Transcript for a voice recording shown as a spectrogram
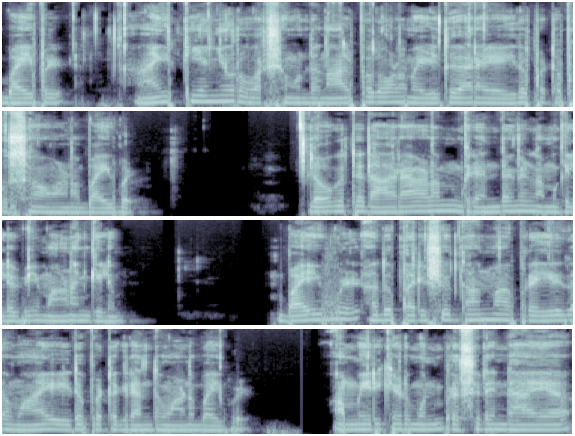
ബൈബിൾ. ആയിരത്തി അഞ്ഞൂറ് വർഷം കൊണ്ട് നാൽപ്പതോളം എഴുത്തുകാരായി എഴുതപ്പെട്ട പുസ്തകമാണ് ബൈബിൾ. ലോകത്തെ ധാരാളം ഗ്രന്ഥങ്ങൾ നമുക്ക് ലഭ്യമാണെങ്കിലും ബൈബിൾ അത് പരിശുദ്ധാത്മാ പ്രേരിതമായി എഴുതപ്പെട്ട ഗ്രന്ഥമാണ് ബൈബിൾ. അമേരിക്കയുടെ മുൻ പ്രസിഡന്റായ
